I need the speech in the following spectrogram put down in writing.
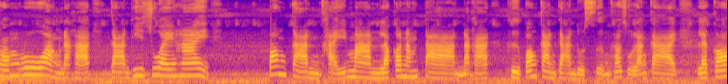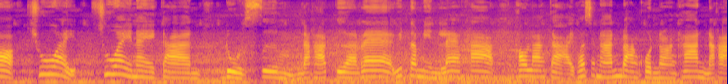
ท้องร่วงนะคะ การที่ช่วยให้ป้องกันไขมันแล้วก็น้ำตาลนะคะ คือป้องกันการดูดซึมเข้าสู่ร่างกาย แล้วก็ช่วยช่วยในการดูดซึมนะคะ เกลือแร่วิตามินแร่ธาตุเข้าร่างกาย เพราะฉะนั้นบางคนบางท่านนะคะ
